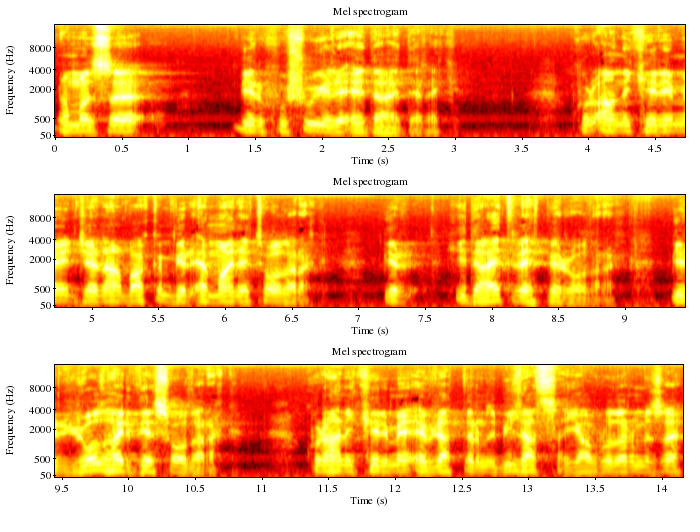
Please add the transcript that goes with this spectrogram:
namazı bir huşu ile eda ederek, Kur'an-ı Kerim'i Cenab-ı Hakk'ın bir emaneti olarak, bir hidayet rehberi olarak, bir yol haritası olarak Kur'an-ı Kerim'e evlatlarımızı bilhassa yavrularımızı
